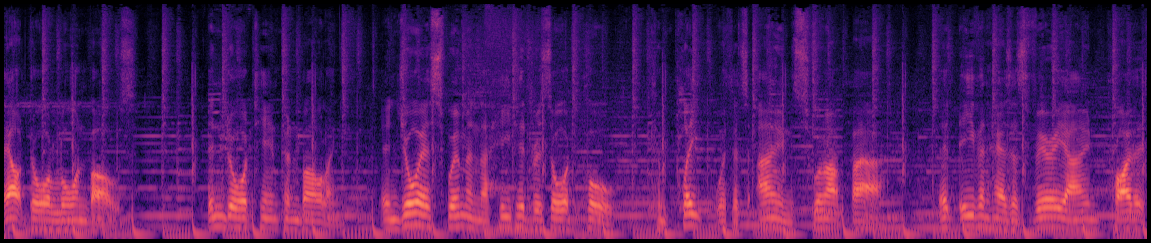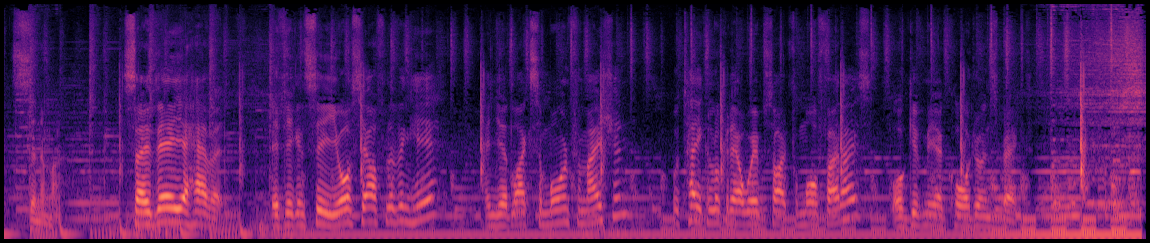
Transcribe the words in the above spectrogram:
outdoor lawn bowls, indoor 10-pin bowling. Enjoy a swim in the heated resort pool, complete with its own swim-up bar. It even has its very own private cinema. So there you have it. If you can see yourself living here and you'd like some more information, well take a look at our website for more photos or give me a call to inspect.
